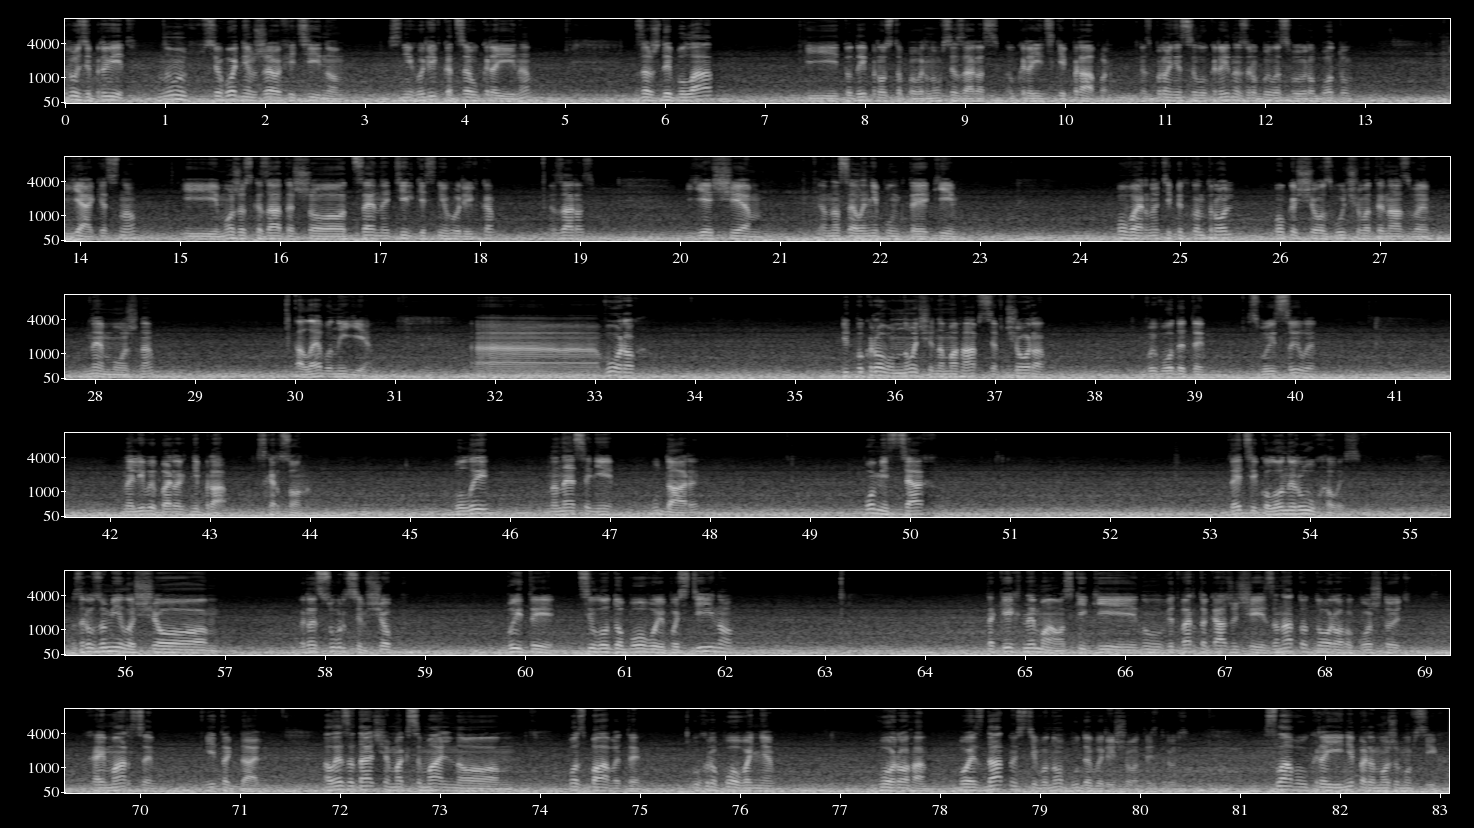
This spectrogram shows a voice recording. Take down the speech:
Друзі, привіт! Ну, сьогодні вже офіційно Снігурівка це Україна. Завжди була. І туди просто повернувся зараз український прапор. Збройні Сили України зробили свою роботу якісно. І можу сказати, що це не тільки Снігурівка зараз. Є ще населені пункти, які повернуті під контроль. Поки що озвучувати назви не можна але вони є. Ворог під покровом ночі намагався вчора виводити свої сили на лівий берег Дніпра з Херсона. Були нанесені удари по місцях, де ці колони рухались. Зрозуміло, що ресурсів, щоб бити цілодобово і постійно. Таких нема, оскільки, ну, відверто кажучи, занадто дорого коштують хаймарси і так далі. Але задача максимально позбавити угруповання ворога боєздатності, воно буде вирішуватись, друзі. Слава Україні! Переможемо всіх!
